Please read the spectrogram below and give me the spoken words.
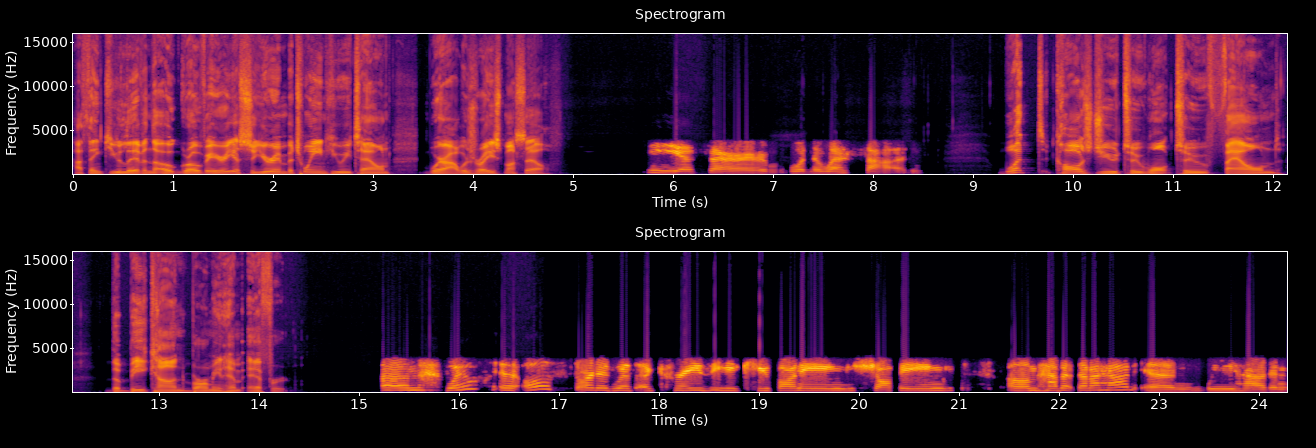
I think you live in the Oak Grove area, so you're in between Hueytown, where I was raised myself. Yes, sir. On the west side. What caused you to want to found the Be Kind Birmingham effort? Um, well, it all started with a crazy couponing shopping um, habit that I had, and we had an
